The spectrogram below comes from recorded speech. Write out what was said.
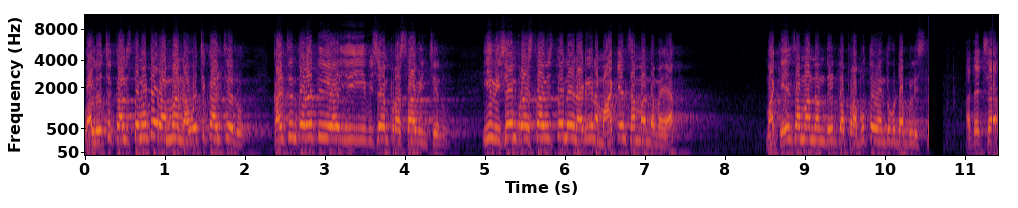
వాళ్ళు వచ్చి కలుస్తామంటే రమ్మన్నా వచ్చి కలిచారు కలిసిన తర్వాత ఈ- ఈ విషయం ప్రస్తావించారు. ఈ విషయం ప్రస్తావిస్తే నేను అడిగిన మాకేం సంబంధమయ్యా? మాకేం సంబంధం దీంట్లో? ప్రభుత్వం ఎందుకు డబ్బులు ఇస్తుంది? అధ్యక్ష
